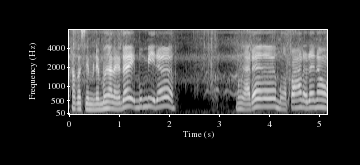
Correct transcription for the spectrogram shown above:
เขาก็เสียมันในเมื่ออะไรเด้บุ้มบีเด้อเมื่อเด้อเมื่อป้าเราได้เนาะ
